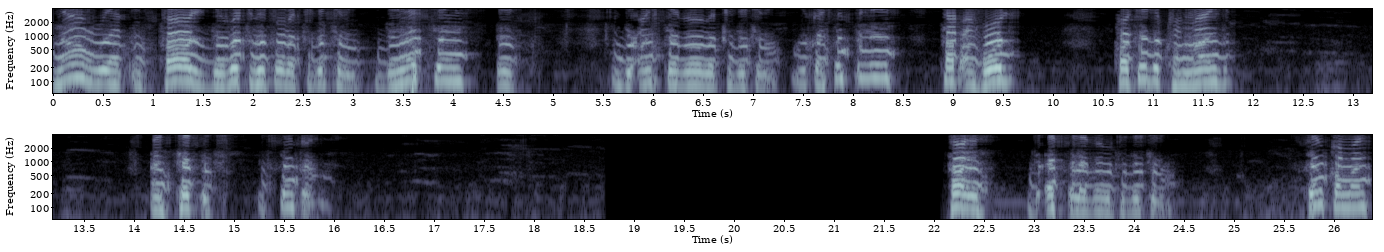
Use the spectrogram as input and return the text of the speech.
Now we have installed the root repo repository. The next thing is the unstable repository. You can simply tap and hold, copy the command, and check it. It's simple. Turn the X11 repository. Same command,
